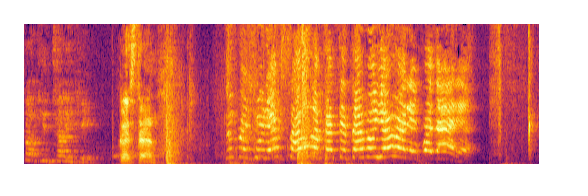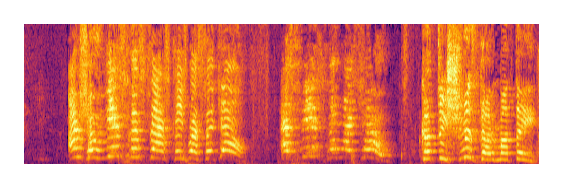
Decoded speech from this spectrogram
Fucking take it. Kas ten? Tu pažiūrėk, Saula, kad tai tavo javanai padarė. Aš jau viską Staskai pasakiau. Aš viską mačiau. Kad tu iš vis dar matai.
